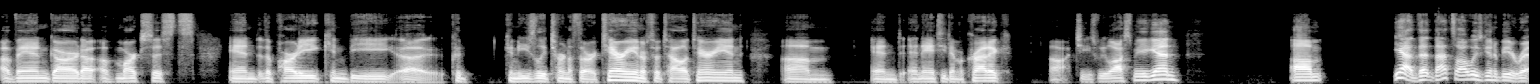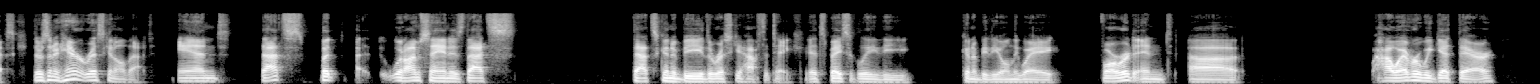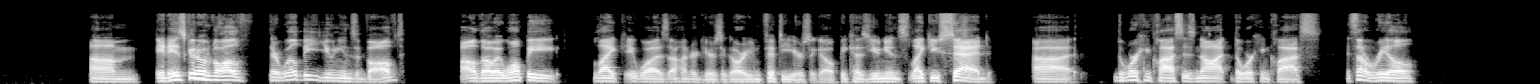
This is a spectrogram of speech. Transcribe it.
a vanguard of Marxists and the party can be uh, could can easily turn authoritarian or totalitarian um, and and anti-democratic. Oh, geez, we lost me again. Um, yeah, that that's always going to be a risk. There's an inherent risk in all that, and that's. But uh, what I'm saying is that's that's going to be the risk you have to take. It's basically the going to be the only way forward. And uh, however we get there, um, it is going to involve. There will be unions involved, although it won't be like it was 100 years ago or even 50 years ago because unions like you said uh, the working class is not the working class it's not a real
